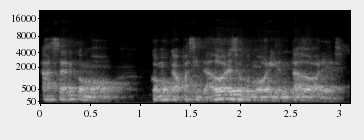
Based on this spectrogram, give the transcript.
hacer como, como capacitadores o como orientadores.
